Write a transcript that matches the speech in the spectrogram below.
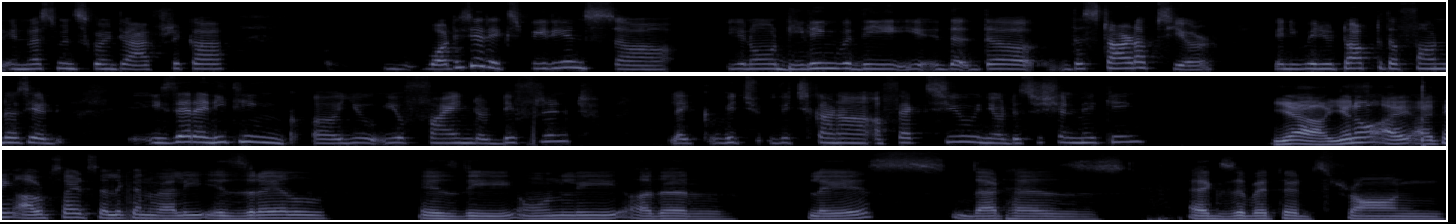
investments going to Africa. What is your experience? Uh, you know, dealing with the the the, the startups here. When you when you talk to the founders here, is there anything uh, you you find different? like which which kind of affects you in your decision making Yeah, you know, I, I think outside Silicon Valley, Israel is the only other place that has exhibited strong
